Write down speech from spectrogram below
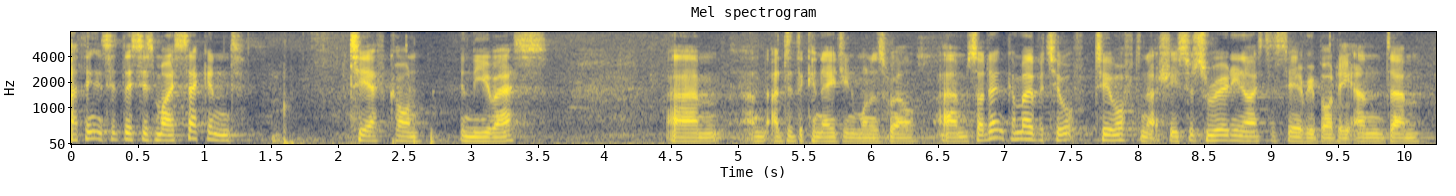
I think this is, this is my second TFCon in the US. Um, and I did the Canadian one as well. Um, so I don't come over too, too often actually, so it's really nice to see everybody. And um,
